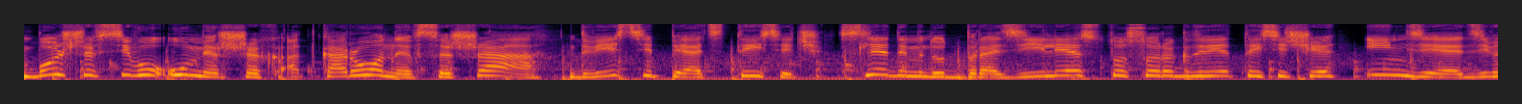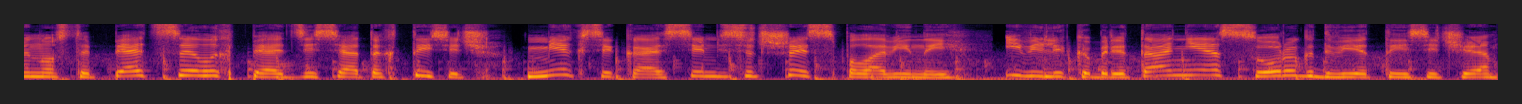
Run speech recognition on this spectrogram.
Больше всего умерших от короны в США – 205 тысяч. Следом идут Бразилия – 142 тысячи, Индия – 95,5 тысяч, Мексика – 76,5 и Великобритания – 42 тысячи.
